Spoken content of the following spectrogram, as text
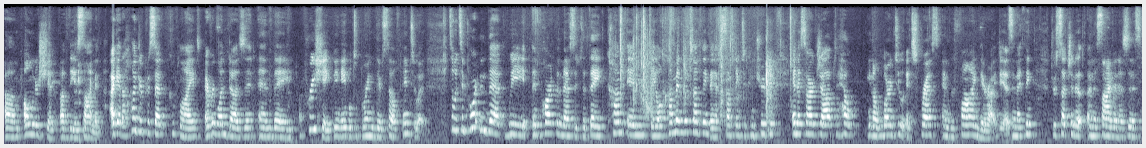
um, ownership of the assignment. I get 100% compliance, everyone does it, and they appreciate being able to bring their self into it. So it's important that we impart the message that they come in, they all come in with something, they have something to contribute, and it's our job to help, you know, learn to express and refine their ideas. And I think through such an, an assignment as this,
